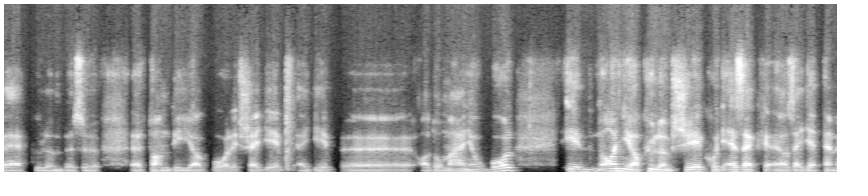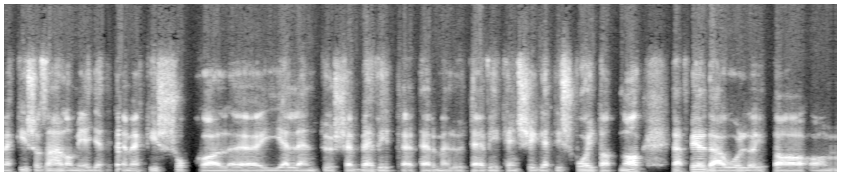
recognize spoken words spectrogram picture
be külön különböző tandíjakból és egyéb, egyéb adományokból. Annyi a különbség, hogy ezek az egyetemek is, az állami egyetemek is sokkal jelentősebb bevételtermelő tevékenységet is folytatnak. Tehát például itt, a, a,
